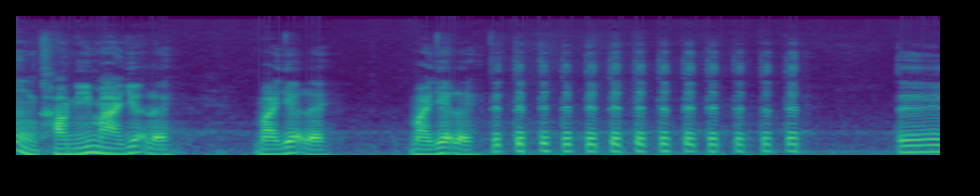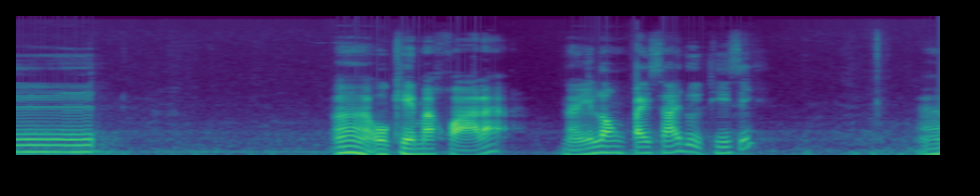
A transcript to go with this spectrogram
มคราวนี้มาเยอะเลย มาเยอะเลย มาเยอะเลยตึ๊ดตึ๊ดตึ๊ดตึ๊ดตึ๊ดตึ๊ดตึ๊ดตึ๊ดตึ๊ดตึ๊ดตึ๊ดตึ๊ดตึ๊ดตึ๊ดอ่าโอเคมาขวาละไหนลองไปซ้ายดูอีกทีสิอ่า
